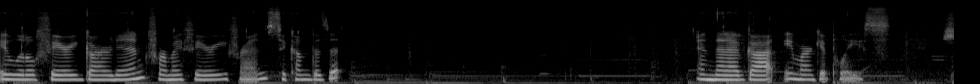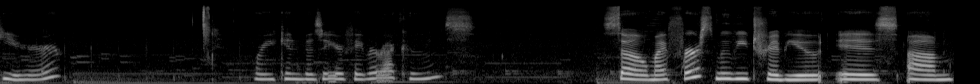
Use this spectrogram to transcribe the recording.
a little fairy garden for my fairy friends to come visit. And then I've got a marketplace here where you can visit your favorite raccoons. So my first movie tribute is um,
